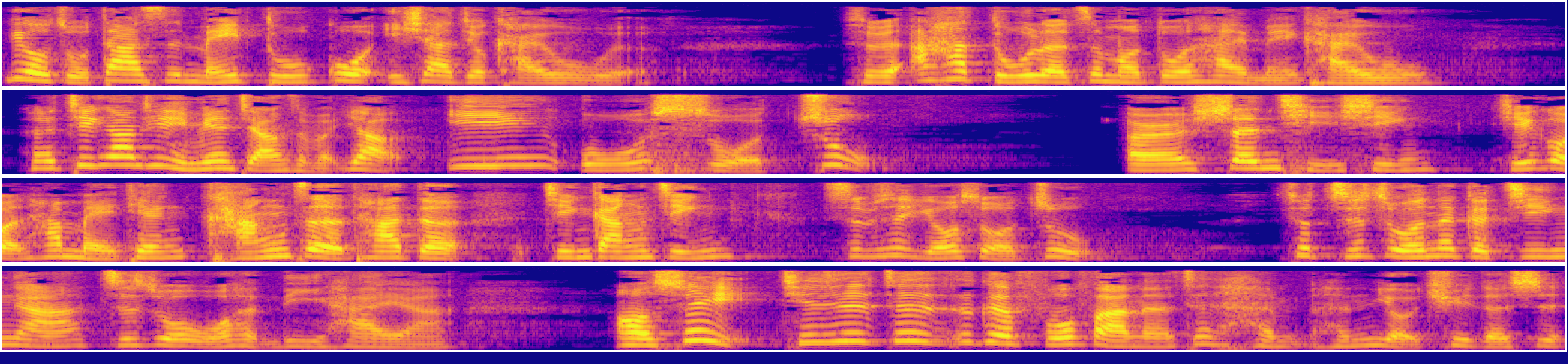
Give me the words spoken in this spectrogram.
六祖大师没读过，一下就开悟了，是不是啊？他读了这么多，他也没开悟。那《金刚经》里面讲什么？要因无所住而生其心。结果他每天扛着他的《金刚经》，是不是有所住？就执着那个经啊，执着我很厉害啊。哦，所以其实这这个佛法呢，这很很有趣的是，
